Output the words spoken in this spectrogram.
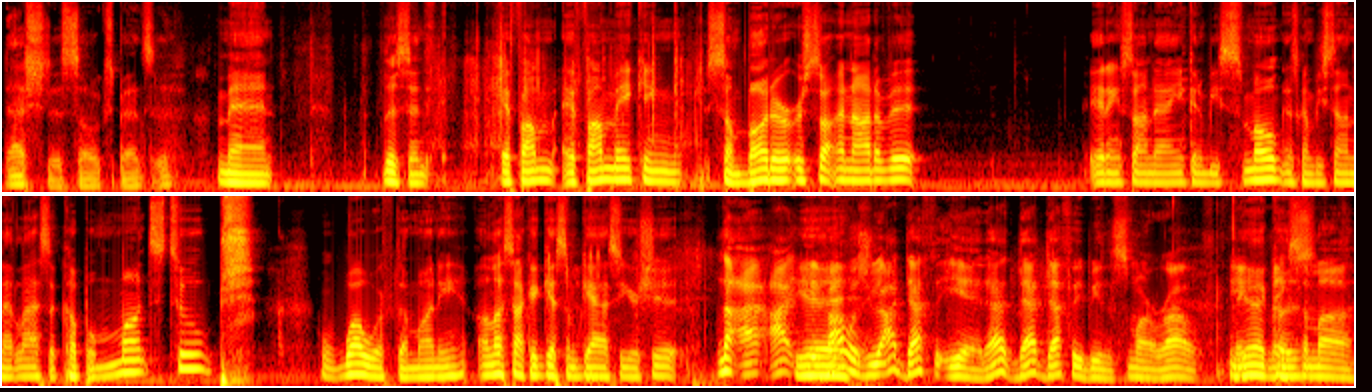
That shit is so expensive. man listen if i'm if i'm making some butter or something out of it it ain't something that ain't gonna be smoked it's gonna be something that lasts a couple months too Psh, well worth the money unless i could get some gassier shit No, I, I if I was you, I definitely yeah, that that definitely be the smart route. Make, Yeah, make some uh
